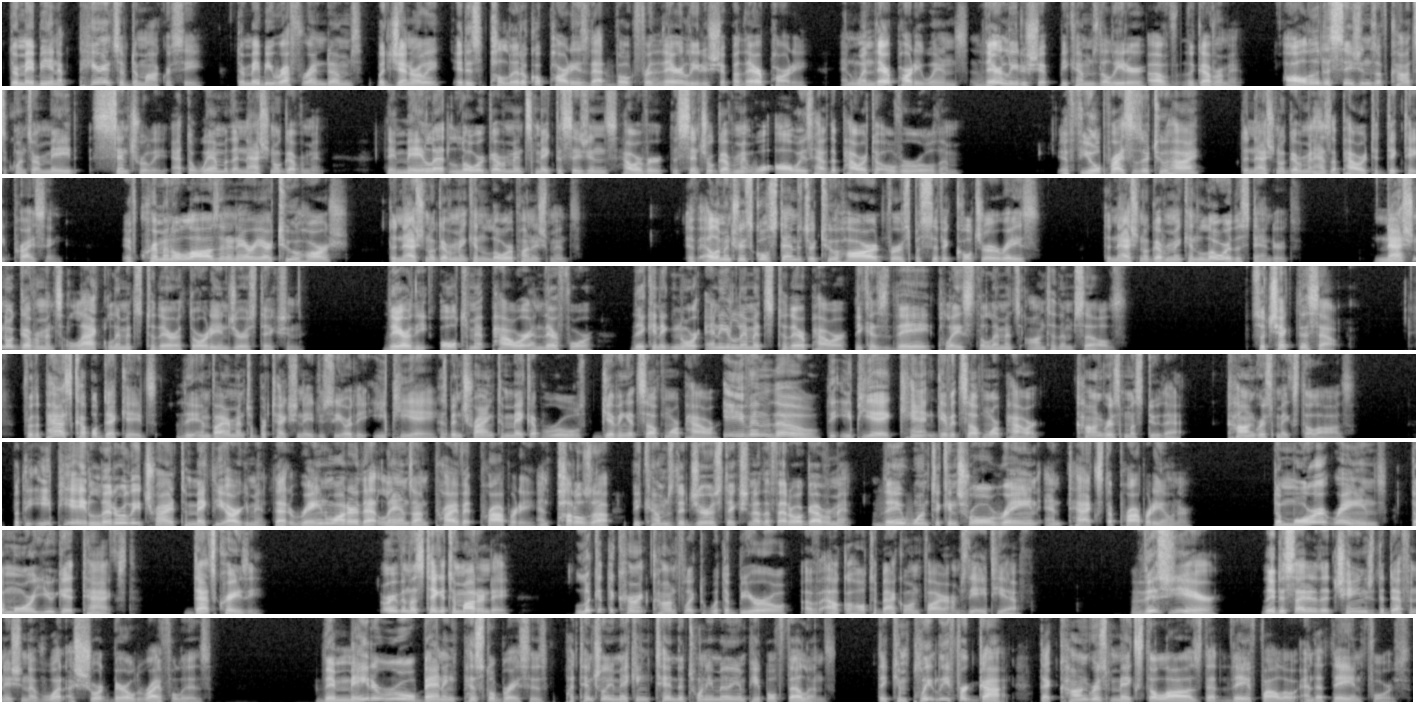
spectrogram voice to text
There may be an appearance of democracy, there may be referendums, but generally, it is political parties that vote for their leadership of their party and when their party wins, their leadership becomes the leader of the government. All the decisions of consequence are made centrally at the whim of the national government. They may let lower governments make decisions, however, the central government will always have the power to overrule them. If fuel prices are too high, the national government has the power to dictate pricing. If criminal laws in an area are too harsh, the national government can lower punishments. If elementary school standards are too hard for a specific culture or race, the national government can lower the standards. National governments lack limits to their authority and jurisdiction. They are the ultimate power, and therefore, they can ignore any limits to their power because they place the limits onto themselves. So, check this out. For the past couple decades, the Environmental Protection Agency, or the EPA, has been trying to make up rules giving itself more power. Even though the EPA can't give itself more power, Congress must do that. Congress makes the laws. But the EPA literally tried to make the argument that rainwater that lands on private property and puddles up becomes the jurisdiction of the federal government. They want to control rain and tax the property owner. The more it rains, the more you get taxed. That's crazy. Or even let's take it to modern day. Look at the current conflict with the Bureau of Alcohol, Tobacco, and Firearms, the ATF. This year, they decided to change the definition of what a short barreled rifle is. They made a rule banning pistol braces, potentially making 10 to 20 million people felons. They completely forgot that Congress makes the laws that they follow and that they enforce.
